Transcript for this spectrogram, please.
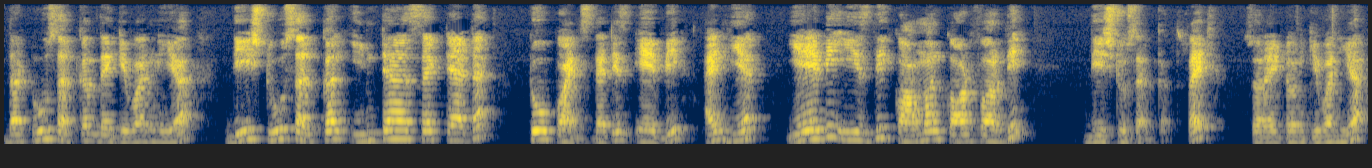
The two circle they given here. These two circle intersect at uh, two points that is AB and here AB is the common chord for the these two circles right. So write down given here.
